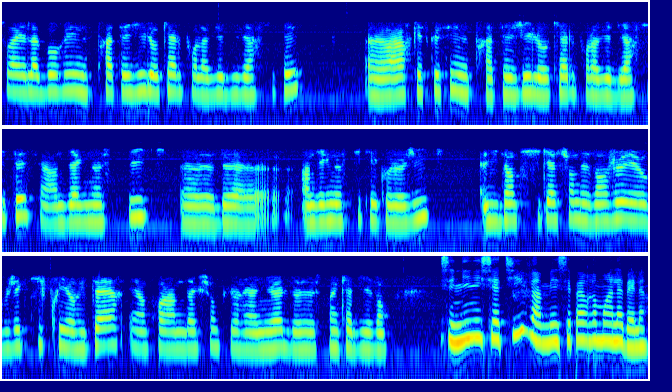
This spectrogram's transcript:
soit élaborer une stratégie locale pour la biodiversité. alors qu'est-ce que c'est une stratégie locale pour la biodiversité? C'est un diagnostic, de, un diagnostic écologique l'identification des enjeux et objectifs prioritaires et un programme d'action pluriannuel de 5 à 10 ans. C'est une initiative, mais c'est pas vraiment un label.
